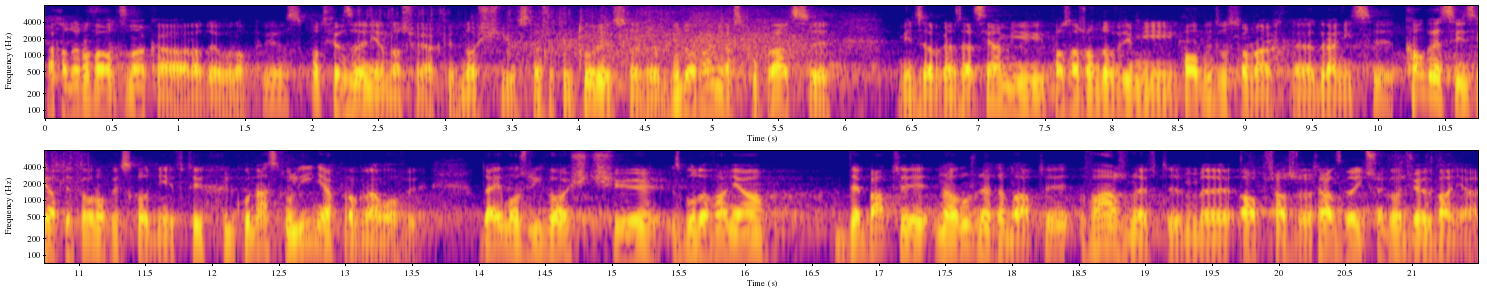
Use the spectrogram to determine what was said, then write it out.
Ta honorowa odznaka Rady Europy jest potwierdzeniem naszej aktywności w sferze kultury, w sferze budowania współpracy między organizacjami pozarządowymi po obydwu stronach e, granicy. Kongres Inicjatyw Europy Wschodniej w tych kilkunastu liniach programowych daje możliwość e, zbudowania debaty na różne tematy ważne w tym e, obszarze transgranicznego oddziaływania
